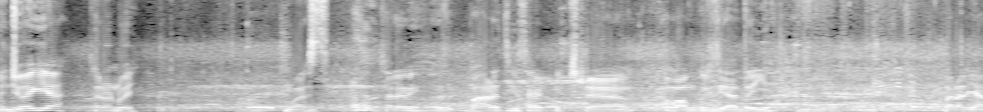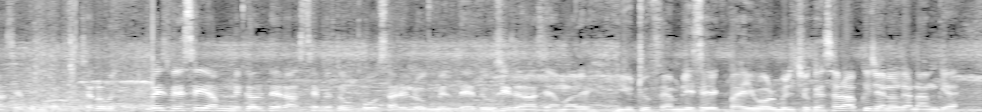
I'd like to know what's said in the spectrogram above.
इन्जॉय किया करण भाई? मस्त। चलो भाई भारत की साइड कुछ आवाम कुछ ज़्यादा ही है हमारे पास। बहरहाल यहाँ से अभी निकलते हैं। चलो भाई वैसे ही हम निकलते हैं रास्ते में तो बहुत सारे लोग मिलते हैं तो उसी तरह से हमारे यूट्यूब फैमिली से एक भाई और मिल चुके हैं। सर आपके चैनल का नाम क्या है?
